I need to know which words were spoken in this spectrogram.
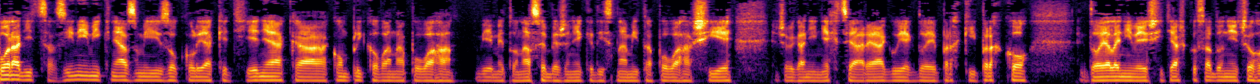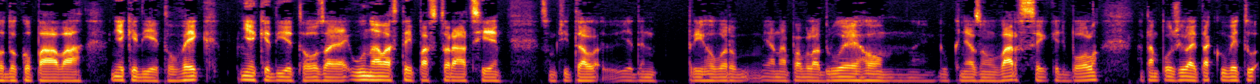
poradiť sa s inými kňazmi z okolia, keď je nejaká komplikovaná povaha. Vieme to na sebe, že niekedy s nami tá povaha šije, že človek ani nechce a reaguje, kto je prchký prchko, kto je lenivejší, ťažko sa do niečoho dokopáva. Niekedy je to vek, niekedy je to ozaj aj únava z tej pastorácie. Som čítal jeden príhovor Jana Pavla II. k kňazom Varse, keď bol, a tam použil aj takú vetu,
